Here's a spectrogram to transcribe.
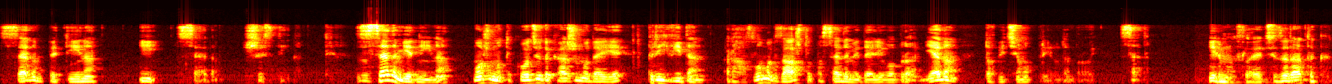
7 petina i 7 šestina. Za 7 jednina možemo takođe da kažemo da je prividan razlomak. Zašto? Pa 7 je deljivo brojem 1, dobit ćemo prirodan broj 7. Idemo na sledeći zadatak.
